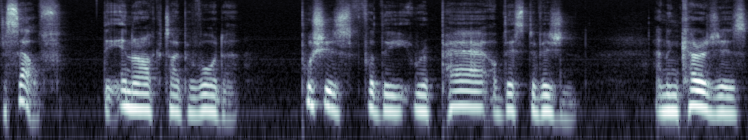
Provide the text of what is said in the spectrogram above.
The self, the inner archetype of order, pushes for the repair of this division and encourages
